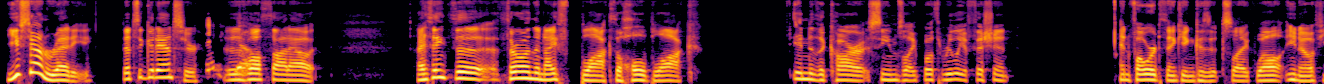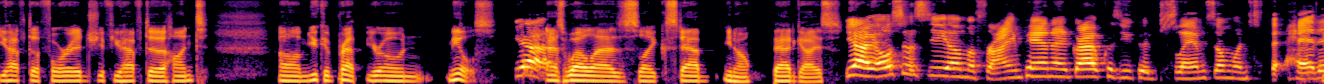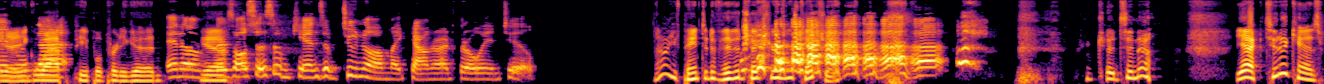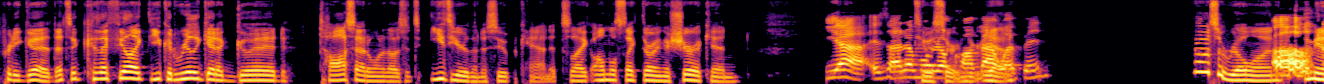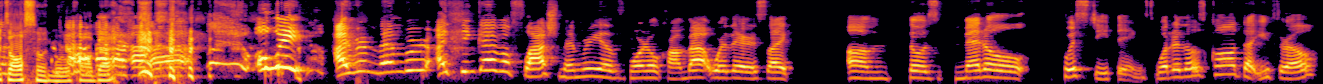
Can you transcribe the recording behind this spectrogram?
You sound ready. That's a good answer. Thank It was you. well thought out. I think the throwing the knife block, the whole block, into the car it seems like both really efficient and forward thinking because it's like, well, you know, if you have to forage, if you have to hunt, um, you could prep your own meals Yeah, as well as like stab, you know, bad guys. yeah. I also see um a frying pan I'd grab because you could slam someone's head in Yeah, you can that. whap people pretty good. And um, Yeah. there's also some cans of tuna on my counter I'd throw in too. Oh, you've painted a vivid picture of your kitchen. good to know. Yeah, tuna can's pretty good. That's because I feel like you could really get a good toss out of one of those. It's easier than a soup can. It's like almost like throwing a shuriken. yeah, is that a To a Mortal certain Kombat yeah. weapon? No, it's a real one. Oh. I mean, it's also in Mortal Kombat. oh wait, I remember. I think I have a flash memory of Mortal Kombat where there's like, um, those metal twisty things. What are those called that you throw?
